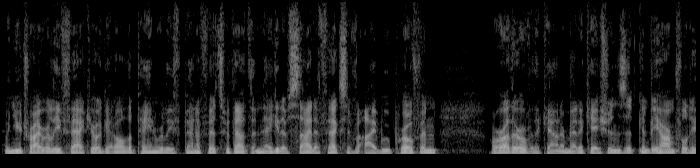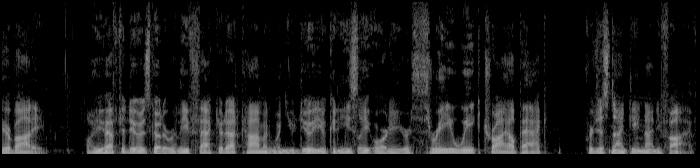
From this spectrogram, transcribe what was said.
When you try Relief Factor, you'll get all the pain relief benefits without the negative side effects of ibuprofen or other over the counter medications that can be harmful to your body. All you have to do is go to relieffactor.com, and when you do, you can easily order your three week trial pack for just $19.95.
